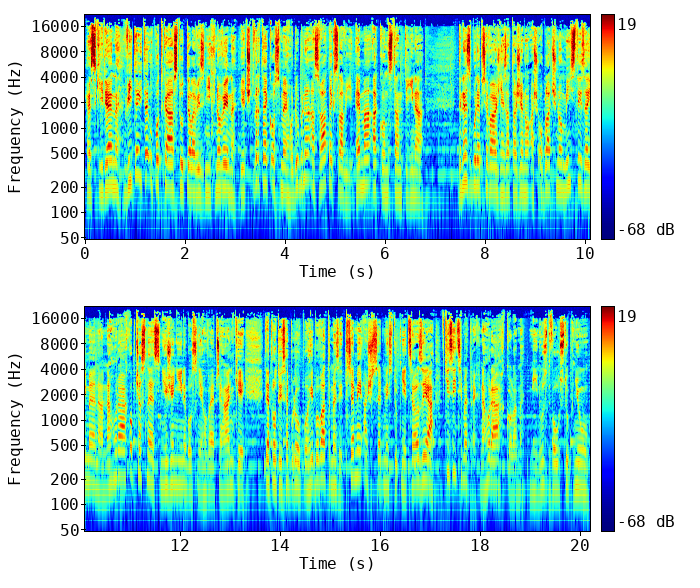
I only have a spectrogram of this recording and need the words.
Hezký den, vítejte u podcastu televizních novin. Je čtvrtek 8. dubna a svátek slaví Emma a Konstantína. Dnes bude převážně zataženo až oblačno, místy zejména na horách občasné sněžení nebo sněhové přehánky. Teploty se budou pohybovat mezi 3 až 7 stupni Celzia, v tisíci metrech na horách kolem minus 2 stupňů.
